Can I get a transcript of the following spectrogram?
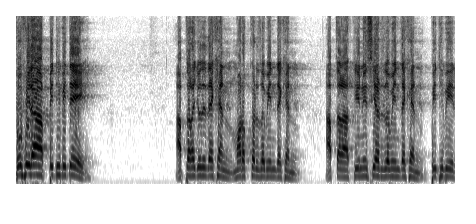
সুফিরা পৃথিবীতে, আপনারা যদি দেখেন, মরক্কোর জমিন দেখেন, আপনারা তিউনিসিয়ার জমিন দেখেন, পৃথিবীর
